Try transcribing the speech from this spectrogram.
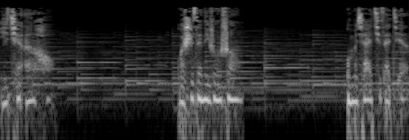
一切安好。我是三 D 双双，我们下一期再见。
